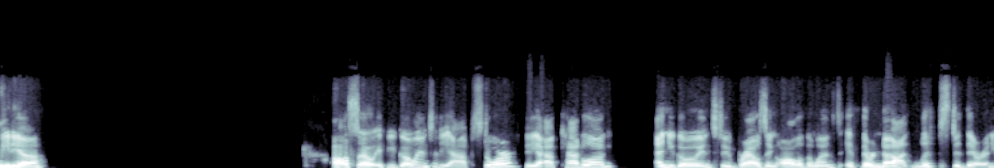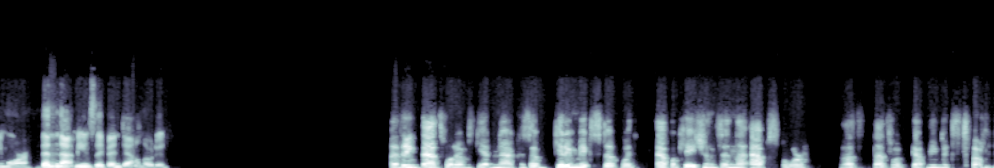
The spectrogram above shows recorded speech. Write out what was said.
media. Also, if you go into the App Store, the app catalog, and you go into browsing all of the ones, if they're not listed there anymore, then that means they've been downloaded. I think that's what I was getting at because I'm getting mixed up with applications in the App Store. That's that's what got me mixed up.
